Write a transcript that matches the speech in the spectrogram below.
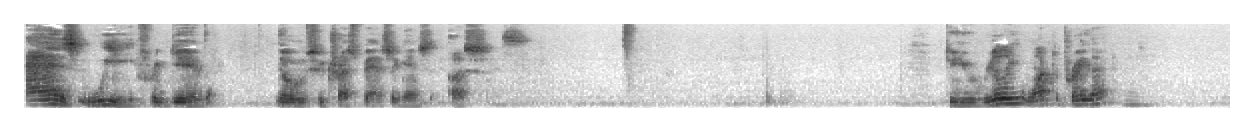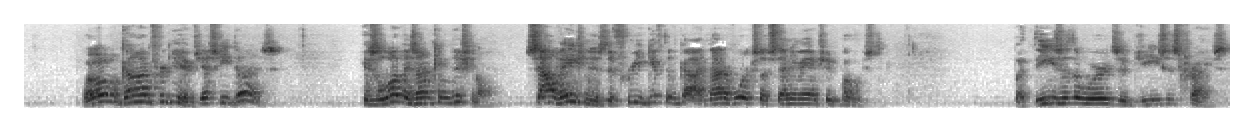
as we forgive those who trespass against us. Do you really want to pray that? Well, God forgives. Yes, He does. His love is unconditional. Salvation is the free gift of God, not of works, lest any man should boast. But these are the words of Jesus Christ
